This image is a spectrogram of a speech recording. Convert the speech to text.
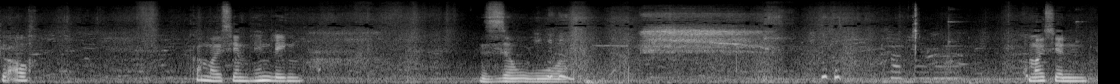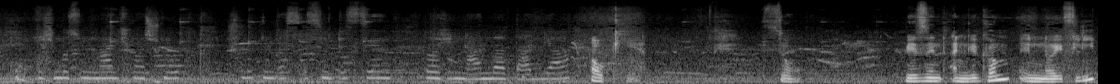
Du auch. Komm, Mäuschen, hinlegen. So. Mäuschen. Ich muss manchmal schlucken, das ist ein bisschen durcheinander dann, ja. Okay. So. Wir sind angekommen in Neuflied,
